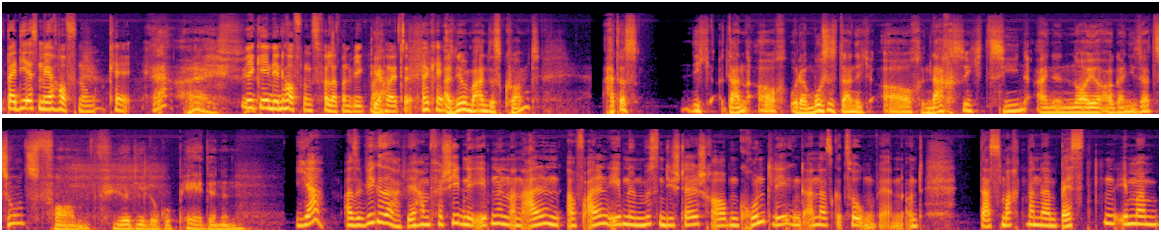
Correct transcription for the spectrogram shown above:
bei dir ist mehr Hoffnung, okay. Ja, ich, wir gehen den hoffnungsvolleren Weg mal ja. heute. Okay. Also nehmen wir mal an, das kommt. Hat das nicht dann auch oder muss es dann nicht auch nach sich ziehen eine neue Organisationsform für die Logopädinnen? Ja, also wie gesagt, wir haben verschiedene Ebenen. An allen, auf allen Ebenen müssen die Stellschrauben grundlegend anders gezogen werden. Und das macht man am besten immer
